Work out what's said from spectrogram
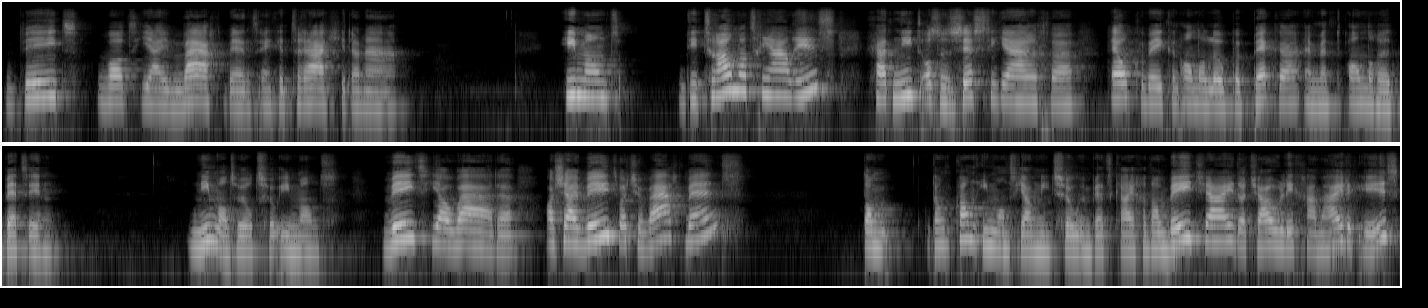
weet wat jij waard bent en gedraag je daarna. Iemand die trouwmateriaal is, gaat niet als een 16-jarige elke week een ander lopen bekken en met anderen het bed in. Niemand wilt zo iemand. Weet jouw waarde. Als jij weet wat je waard bent, dan, dan kan iemand jou niet zo in bed krijgen. Dan weet jij dat jouw lichaam heilig is.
